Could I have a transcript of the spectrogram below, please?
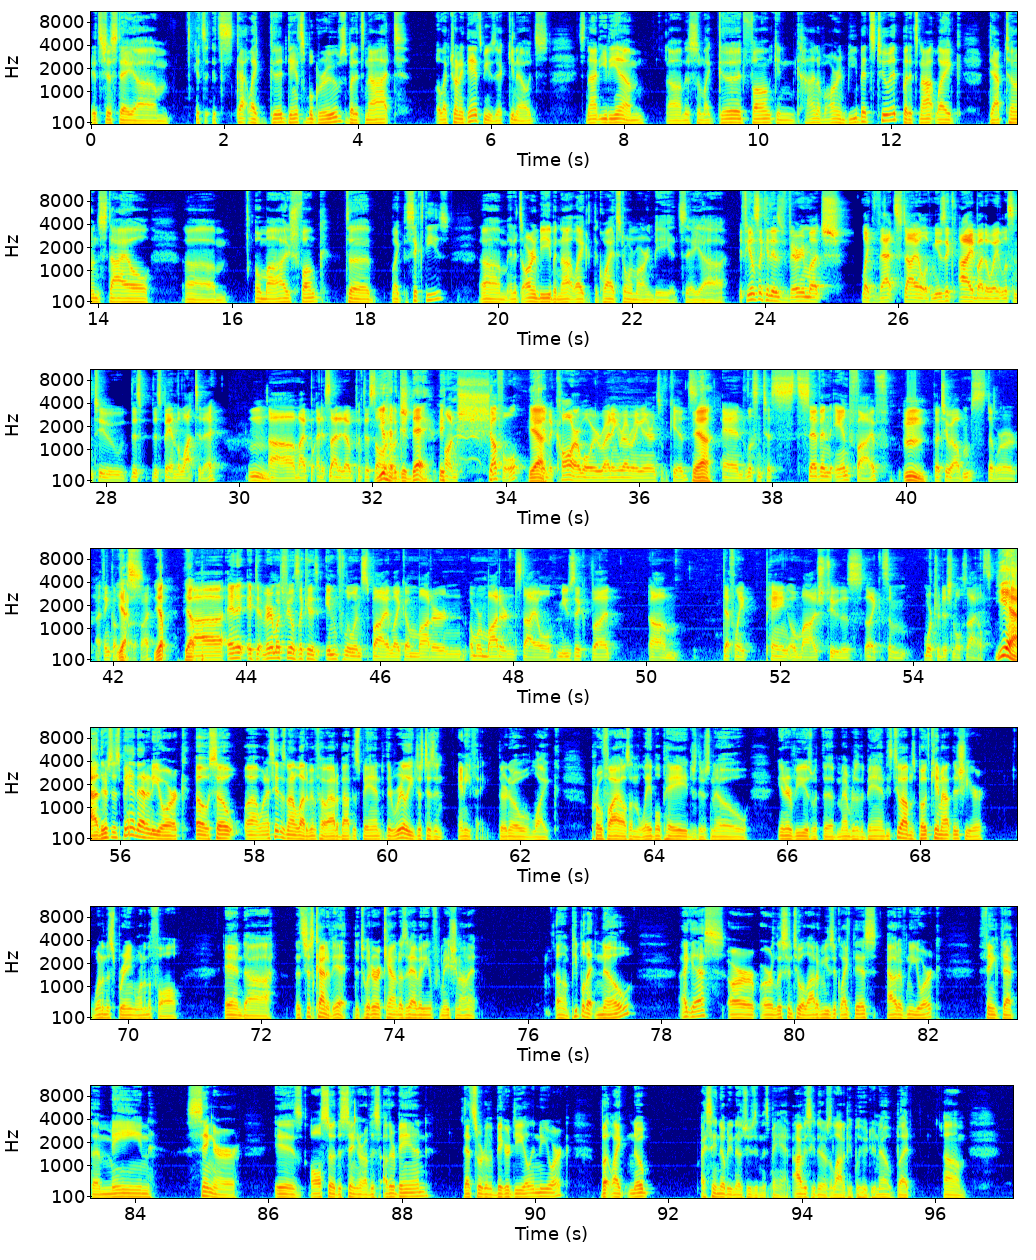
It's just a um, it's it's got like good danceable grooves, but it's not electronic dance music. You know, it's it's not EDM. Um, there's some like good funk and kind of R and B bits to it, but it's not like Daptone style um, homage funk to like the '60s. Um, and it's R and B, but not like the Quiet Storm R and B. It's a uh, It feels like it is very much like that style of music. I, by the way, listened to this this band a lot today. Um, I, I decided I would put this on. You had a good day. on shuffle. Yeah. in the car while we were riding around running errands with the kids. Yeah. and listen to seven and five, the two albums that were I think on Mm. yes. Spotify. Yep. Yep. Uh, and it, it very much feels like it is influenced by like a modern, a more modern style music, but um, definitely paying homage to this like some more traditional styles. Yeah, there's this band out of New York. Oh, so uh, when I say there's not a lot of info out about this band, there really just isn't anything. There are no like profiles on the label page. There's no interviews with the members of the band. These two albums both came out this year, one in the spring, one in the fall, and uh, that's just kind of it. The Twitter account doesn't have any information on it. Um, people that know, I guess, or or listen to a lot of music like this out of New York think that the main singer is also the singer of this other band that's sort of a bigger deal in New York. But like no I say nobody knows who's in this band. Obviously there's a lot of people who do know, but um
